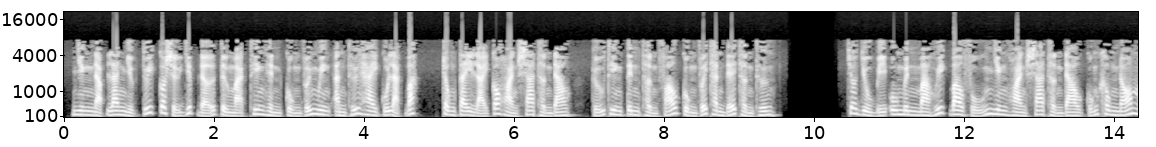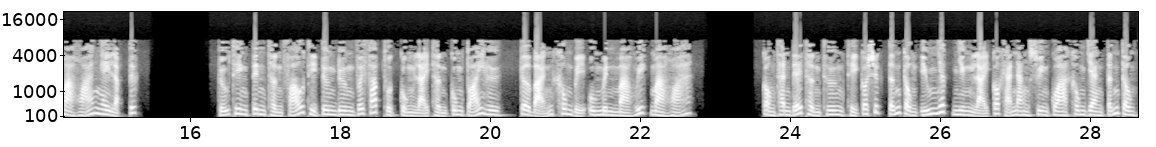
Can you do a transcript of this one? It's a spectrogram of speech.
Nhưng nạp lan nhược tuyết có sự giúp đỡ từ mạc thiên hình cùng với nguyên anh thứ hai của lạc bắc, trong tay lại có hoàng sa thần đao, cửu thiên tinh thần pháo cùng với thanh đế thần thương. Cho dù bị u minh ma huyết bao phủ nhưng hoàng sa thần đao cũng không nó ma hóa ngay lập tức. Cửu thiên tinh thần pháo thì tương đương với pháp thuật cùng lại thần cung toái hư, cơ bản không bị u minh ma huyết ma hóa. Còn thanh đế thần thương thì có sức tấn công yếu nhất nhưng lại có khả năng xuyên qua không gian tấn công.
